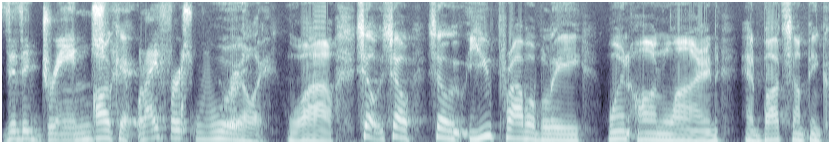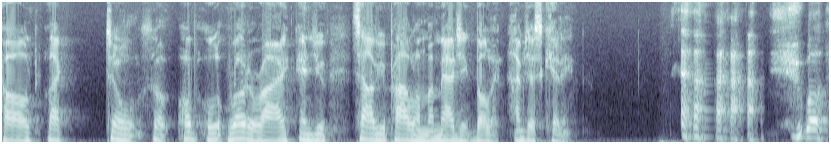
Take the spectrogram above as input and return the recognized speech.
vivid dreams. Okay. When I first really wow. So so so you probably went online and bought something called like so, so Reuteri and you solve your problem a magic bullet. I'm just kidding. well,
